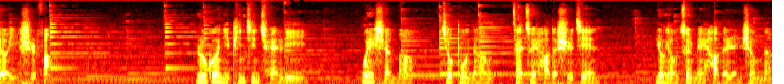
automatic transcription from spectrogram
得以释放。如果你拼尽全力，为什么就不能在最好的时间？拥有最美好的人生呢？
